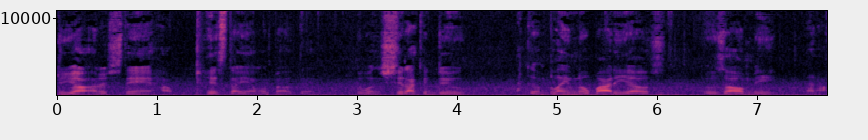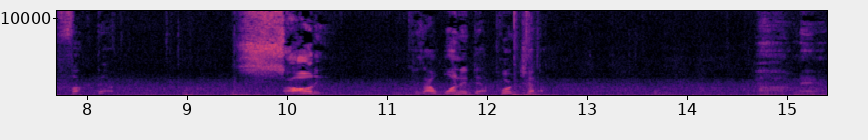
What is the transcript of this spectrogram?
Do y'all understand how pissed I am about that? It wasn't shit I could do. I couldn't blame nobody else. It was all me, and I fucked up. Salty, because I wanted that pork chop. Oh man,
